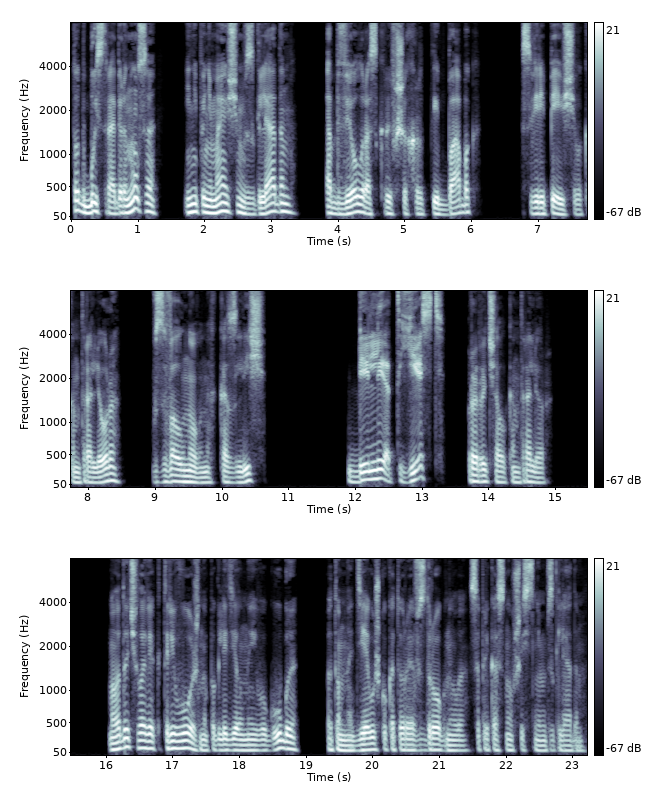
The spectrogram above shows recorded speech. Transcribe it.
Тот быстро обернулся и непонимающим взглядом обвел раскрывших рты бабок, свирепеющего контролера, взволнованных козлищ. «Билет есть?» — прорычал контролер. Молодой человек тревожно поглядел на его губы, потом на девушку, которая вздрогнула, соприкоснувшись с ним взглядом.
